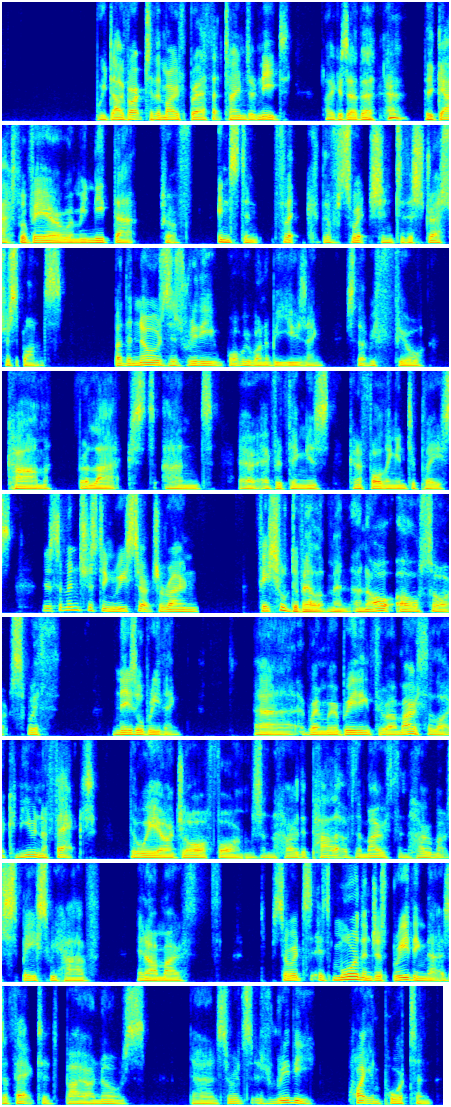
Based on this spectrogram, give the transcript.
We divert to the mouth breath at times of need, like I said, the, the gasp of air when we need that sort of instant flick the switch into the stress response. But the nose is really what we want to be using so that we feel calm, relaxed, and uh, everything is kind of falling into place. There's some interesting research around facial development and all, all sorts with nasal breathing. Uh, when we're breathing through our mouth a lot, it can even affect the way our jaw forms and how the palate of the mouth and how much space we have in our mouth so it's it's more than just breathing that is affected by our nose. And so it's it's really quite important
